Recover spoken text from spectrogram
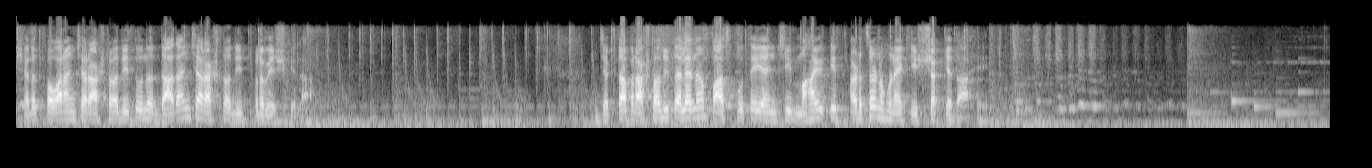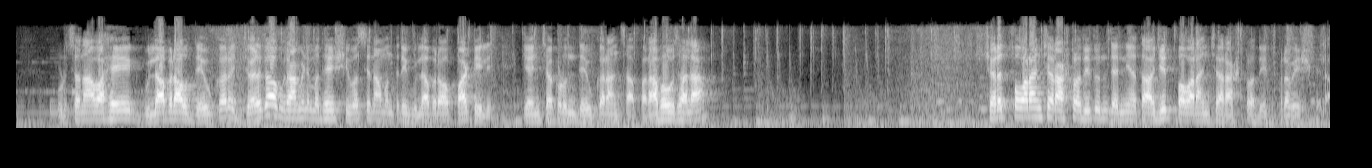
शरद पवारांच्या राष्ट्रवादीतून दादांच्या राष्ट्रवादीत प्रवेश केला. जगताप राष्ट्रवादीत आल्यानं पाचपुते यांची महायुतीत अडचण होण्याची शक्यता आहे. पुढचं नाव आहे गुलाबराव देवकर. जळगाव ग्रामीणमध्ये शिवसेना मंत्री गुलाबराव पाटील यांच्याकडून देवकरांचा पराभव झाला. शरद पवारांच्या राष्ट्रवादीतून त्यांनी आता अजित पवारांच्या राष्ट्रवादीत प्रवेश केला.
